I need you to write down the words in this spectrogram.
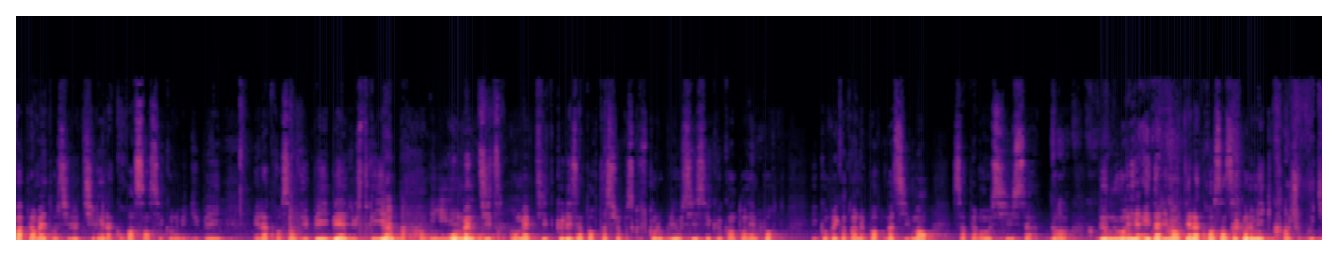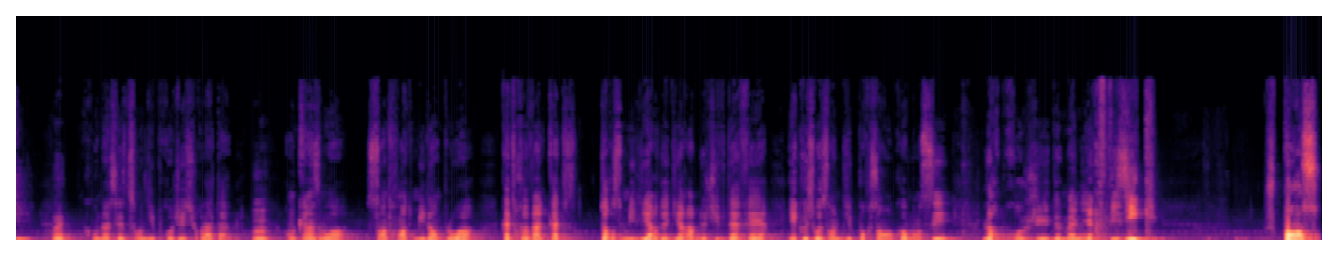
va permettre aussi de tirer la croissance économique du pays et la croissance du PIB industriel ah bah au, même titre, au même titre que les importations? Parce que ce qu'on oublie aussi, c'est que quand on importe, y compris quand on importe massivement, ça permet aussi de, nourrir et d'alimenter la croissance économique. Quand je vous dis qu'on a 710 projets sur la table, hum. en 15 mois, 130 000 emplois, 94 milliards de dirhams de chiffre d'affaires et que 70% ont commencé leur projet de manière physique, je pense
